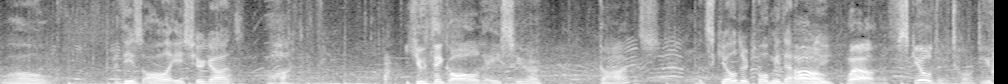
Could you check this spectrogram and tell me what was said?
Whoa, are these all Aesir gods? What? You think all Aesir are gods? But Skilder told me that Oh, only... well, if Skilder told you,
